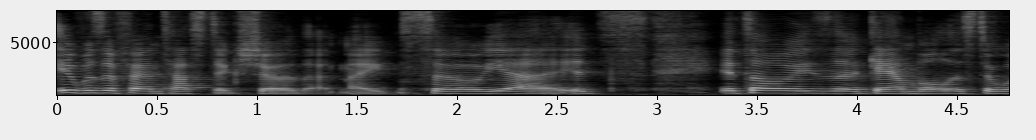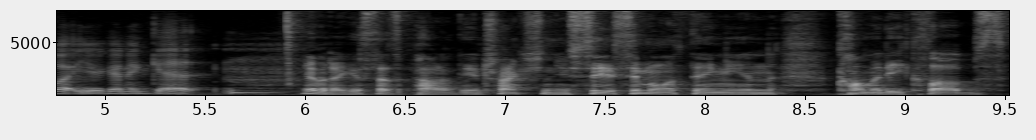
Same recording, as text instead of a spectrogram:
it was a fantastic show that night. So yeah, it's it's always a gamble as to what you're going to get. Yeah, but I guess that's part of the attraction. You see a similar thing in comedy clubs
